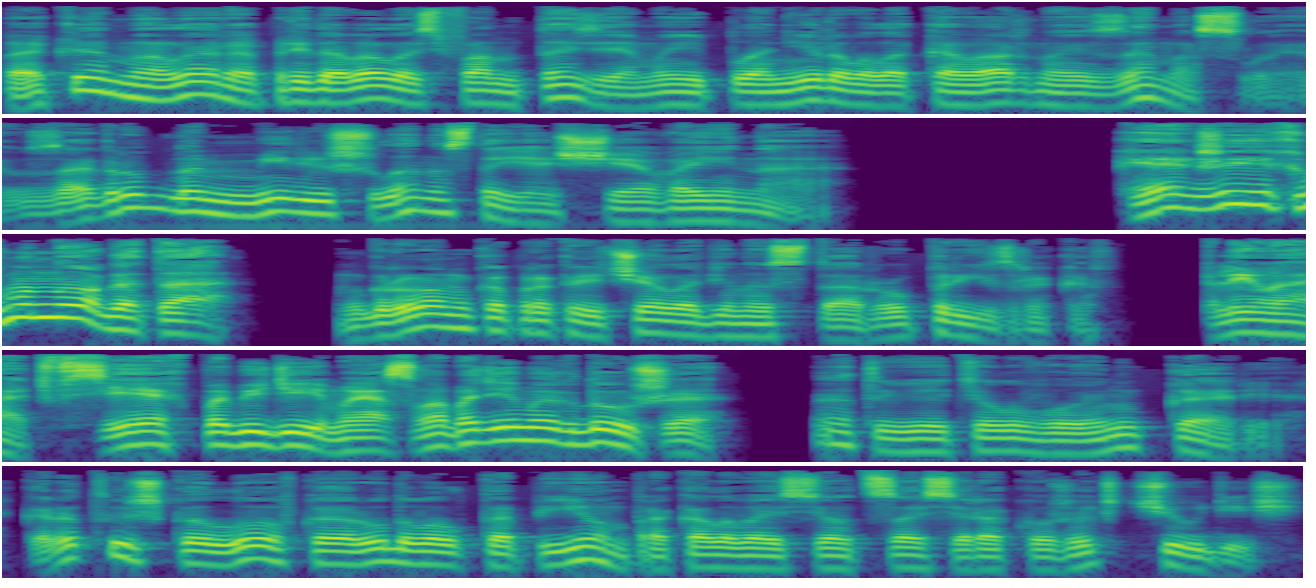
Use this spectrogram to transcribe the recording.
Пока Малара предавалась фантазиям и планировала коварные замыслы, в загробном мире шла настоящая война. «Как же их много-то!» — громко прокричал один из стару призраков. Плевать, всех победим и освободим их души!» — ответил воин Карри. Коротышка ловко орудовал копьем, прокалывая сердца серокожих чудищ.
